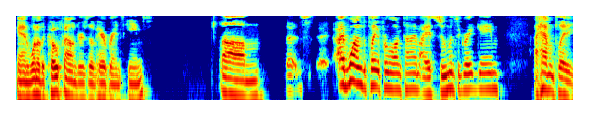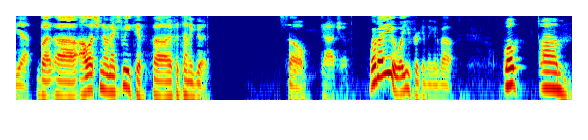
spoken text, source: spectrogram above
and one of the co-founders of Harebrained Schemes. Um, I've wanted to play it for a long time. I assume it's a great game. I haven't played it yet, but uh, I'll let you know next week if uh, if it's any good. So, Gotcha. what about you? What are you freaking thinking about? Well, um,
